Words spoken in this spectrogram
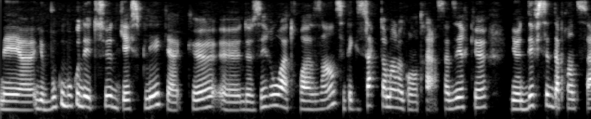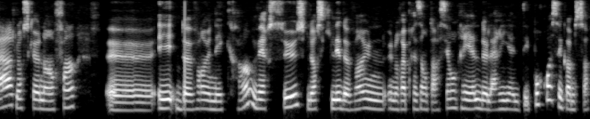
Mais euh, il y a beaucoup, beaucoup d'études qui expliquent que euh, de 0 à 3 ans, c'est exactement le contraire. C'est-à-dire qu'il y a un déficit d'apprentissage lorsqu'un enfant euh, est devant un écran versus lorsqu'il est devant une, une, représentation réelle de la réalité. Pourquoi c'est comme ça?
